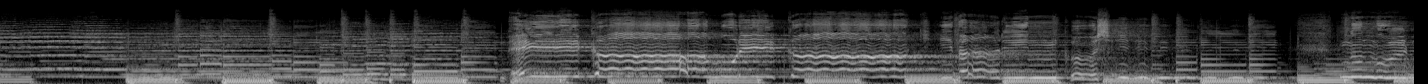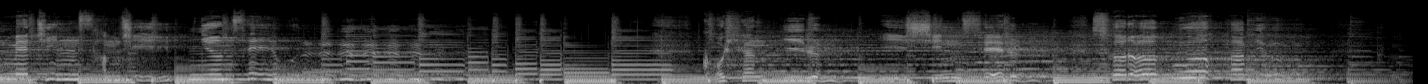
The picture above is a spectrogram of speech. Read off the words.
기다린 것이 눈물 맺힌 30년 세월. 고향 잃은 이 신세를 서러워하며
